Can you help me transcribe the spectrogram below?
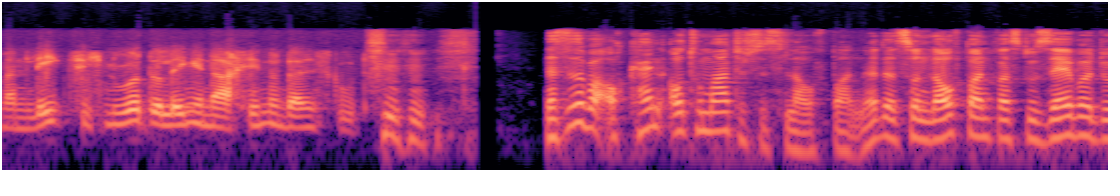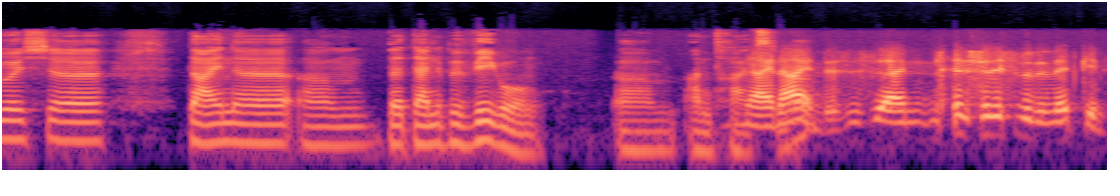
man legt sich nur der Länge nach hin und dann ist gut. Das ist aber auch kein automatisches Laufband, ne? Das ist so ein Laufband, was du selber durch äh, deine, ähm, be deine Bewegung ähm, antreibst. Nein, oder? nein, das ist ein, das würde nicht gehen.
